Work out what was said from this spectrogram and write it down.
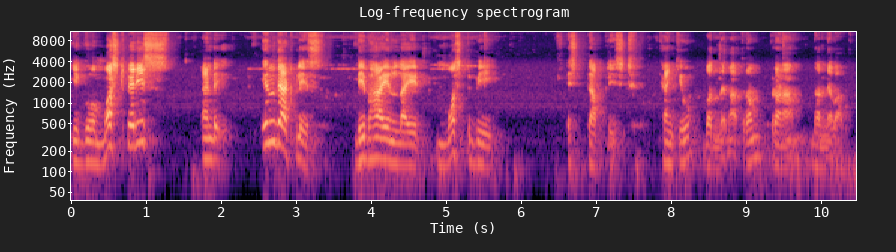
ego must perish and in that place divine light must be established thank you वंदे मातरम प्रणाम धन्यवाद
